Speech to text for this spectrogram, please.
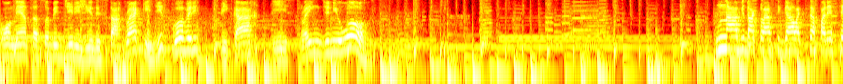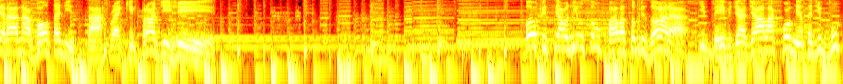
comenta sobre dirigir Star Trek Discovery, Picard e Strange New Worlds. Nave da classe Galaxy aparecerá na volta de Star Trek Prodigy. Oficial Nilson fala sobre Zora e David Ajala comenta de Book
